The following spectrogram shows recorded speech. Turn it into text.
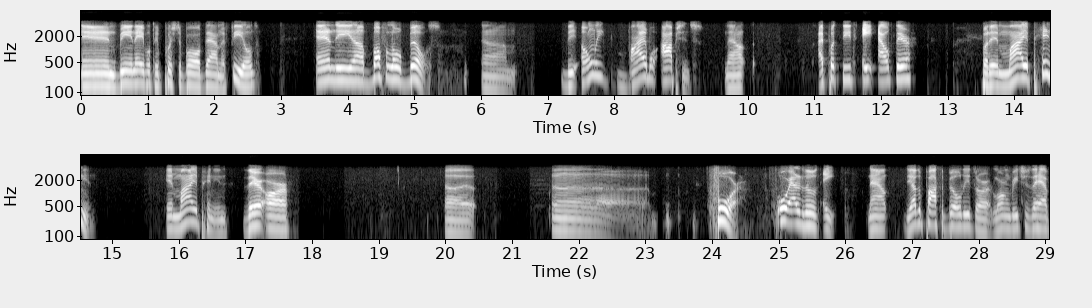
and being able to push the ball down the field, and the uh, Buffalo Bills. Um, the only viable options now, I put these eight out there, but in my opinion, in my opinion, there are uh, uh, four, four out of those eight. Now the other possibilities are long reaches. They have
